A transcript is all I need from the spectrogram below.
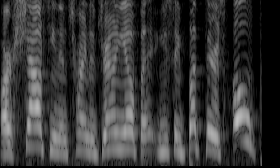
are shouting and trying to drown you out. But you say, But there's hope.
